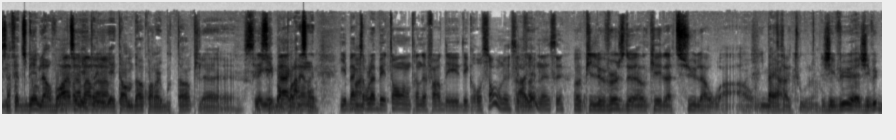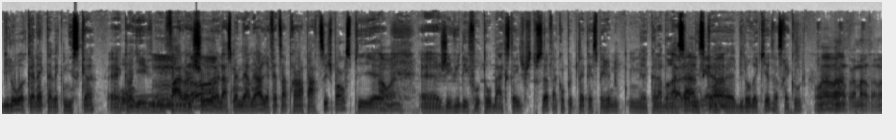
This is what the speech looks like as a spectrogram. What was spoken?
Ça fait du bien de le revoir. Ouais, il, a été, vraiment. il a été en dedans pendant un bout de temps, puis là, c'est bon back, pour la man. scène. Il est back Ouais. sur le béton en train de faire des, des gros sons là, c'est Ah, le fun yeah. là, c'est. Ouais, puis le verse de LK là-dessus, là, waouh, il D'ailleurs. mitraille tout. Là. J'ai vu, euh, j'ai vu que Bilo a connect avec Niska euh, quand Oh, il est venu mm, faire un ouais. show euh, la semaine dernière. Il a fait sa première partie, je pense. Puis euh, Ah ouais. euh, j'ai vu des photos backstage puis tout ça. Fait qu'on peut peut-être espérer une, une collaboration collab, Niska euh, Bilo de Kid, ça serait cool. Ouais, vraiment, ouais. vraiment, vraiment.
